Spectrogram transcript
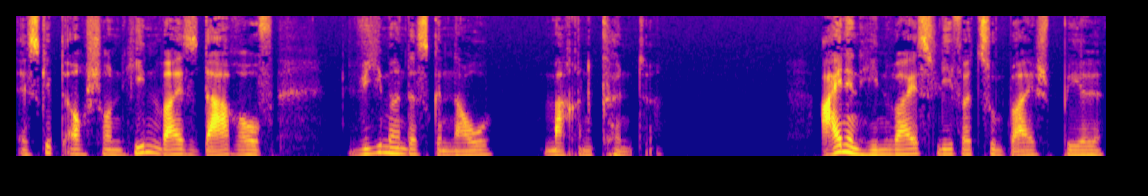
es gibt auch schon Hinweise darauf, wie man das genau machen könnte. Einen Hinweis liefert zum Beispiel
